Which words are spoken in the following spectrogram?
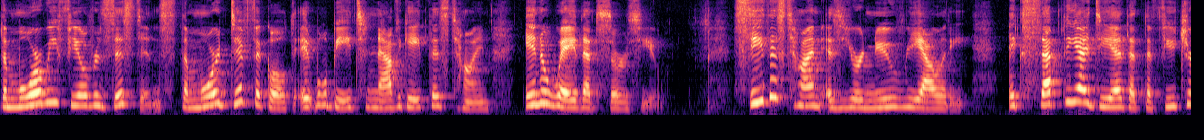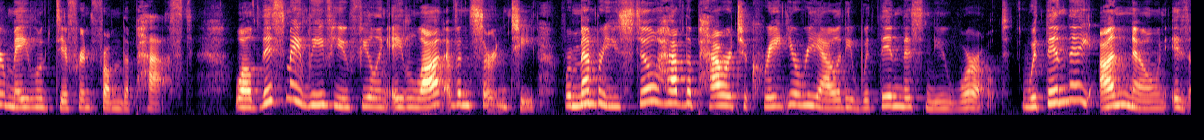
The more we feel resistance, the more difficult it will be to navigate this time in a way that serves you. See this time as your new reality. Accept the idea that the future may look different from the past. While this may leave you feeling a lot of uncertainty, remember you still have the power to create your reality within this new world. Within the unknown is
